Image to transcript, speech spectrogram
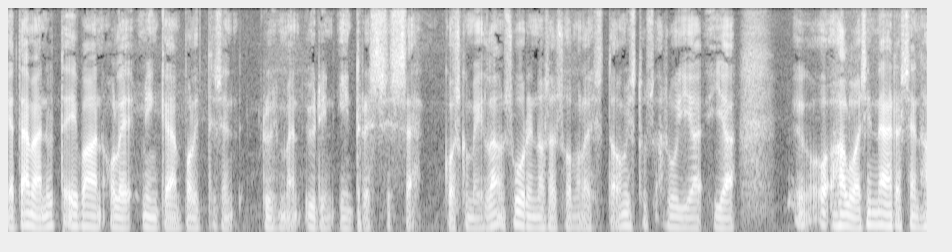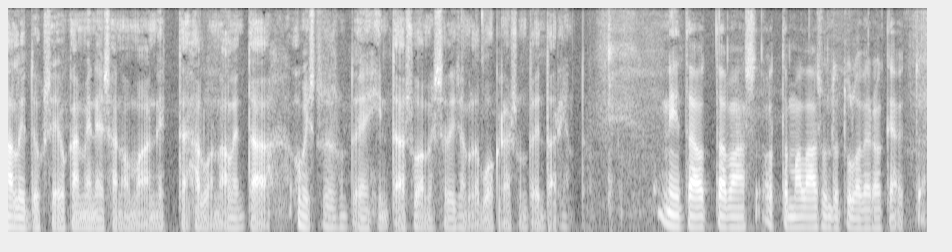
Ja tämä nyt ei vaan ole minkään poliittisen ryhmän ydinintressissä, koska meillä on suurin osa suomalaisista omistusasujia ja haluaisin nähdä sen hallituksen, joka menee sanomaan, että haluan alentaa omistusasuntojen hintaa Suomessa lisäämällä vuokra-asuntojen tarjontaa. Niitä ottamalla asuntotulovero käyttöön.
